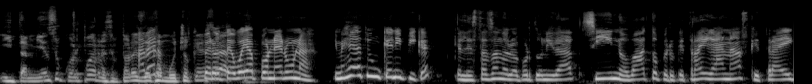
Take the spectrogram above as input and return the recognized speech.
Y también su cuerpo de receptores A deja ver, mucho que Pero desear. te voy a poner una. Imagínate un Kenny Pickett, que le estás dando la oportunidad, sí, novato, pero que trae ganas, que trae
